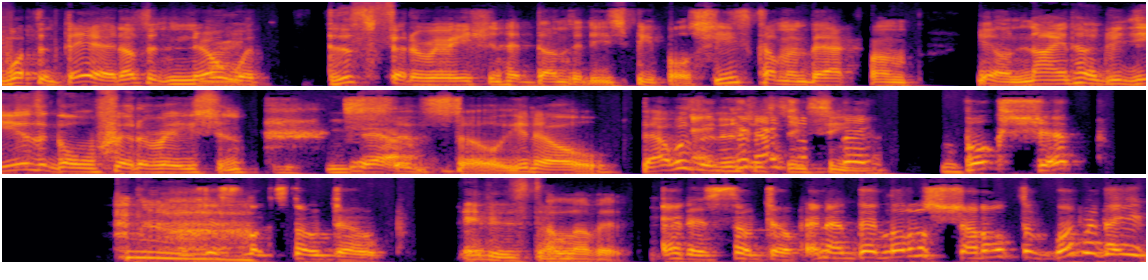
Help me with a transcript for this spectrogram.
wasn't there, doesn't know Right. what this Federation had done to these people. She's coming back from you know 900 years ago Federation. Yeah. So, so, you know that was an And can I interesting scene. book ship it just looks so dope. It is I love it. It is so dope. And uh, the little shuttle, the, what were they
